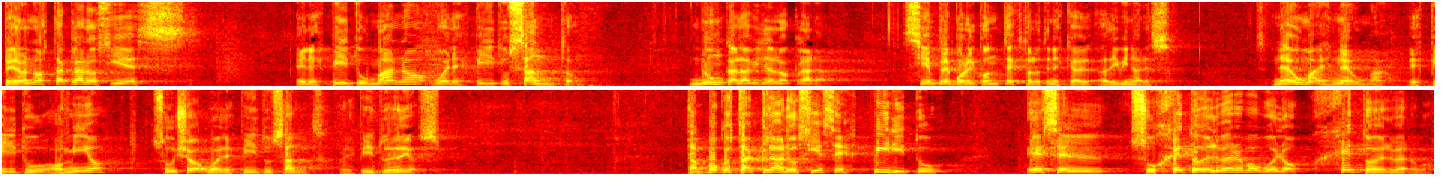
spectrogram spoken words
pero no está claro si es el espíritu humano o el espíritu santo. Nunca la Biblia lo aclara. Siempre por el contexto lo tenés que adivinar eso. Neuma es neuma, espíritu o mío, suyo o el Espíritu Santo, el Espíritu de Dios. Tampoco está claro si ese espíritu es el sujeto del verbo o el objeto del verbo.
